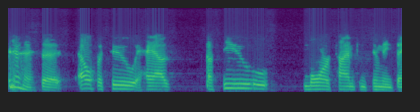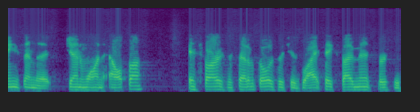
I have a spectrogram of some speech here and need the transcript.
the Alpha Two has a few more time consuming things than the Gen One Alpha as far as the setup goes, which is why it takes five minutes versus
